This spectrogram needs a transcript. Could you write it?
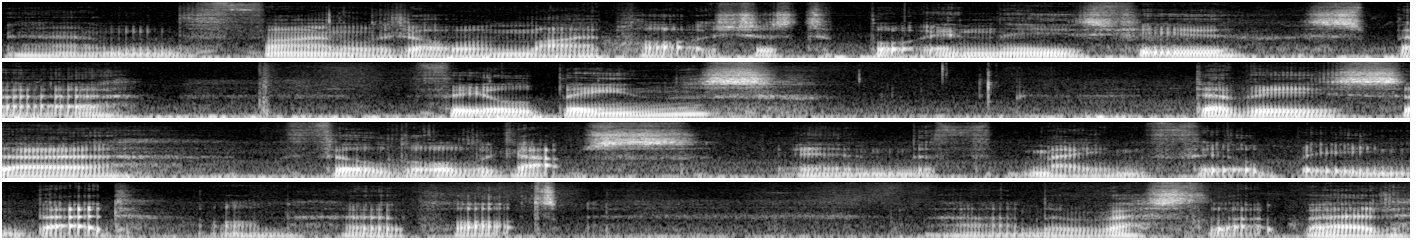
And the final job on my plot is just to put in these few spare field beans. Debbie's uh, filled all the gaps in the main field bean bed on her plot, and the rest of that bed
